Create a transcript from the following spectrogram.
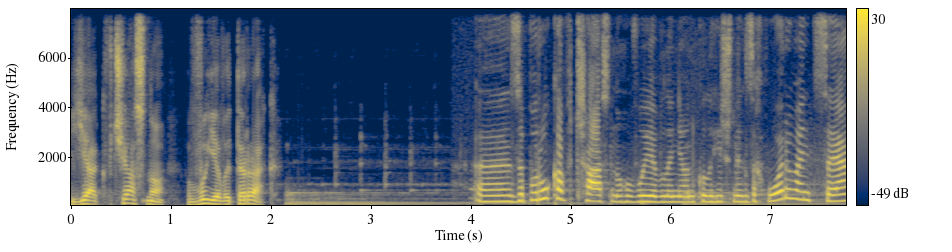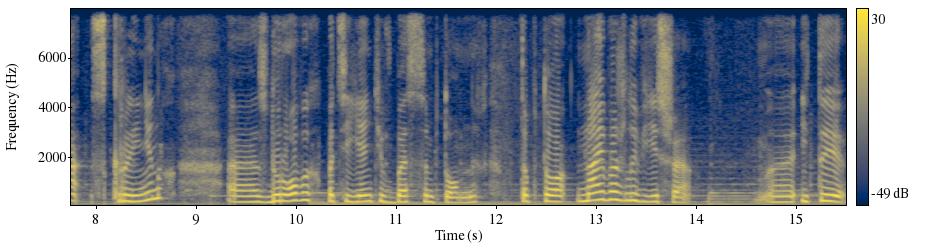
Як вчасно виявити рак? Е, Запорука вчасного виявлення онкологічних захворювань це скринінг е, здорових пацієнтів безсимптомних. Тобто найважливіше е, іти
